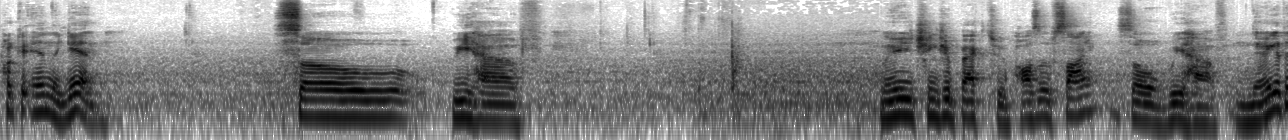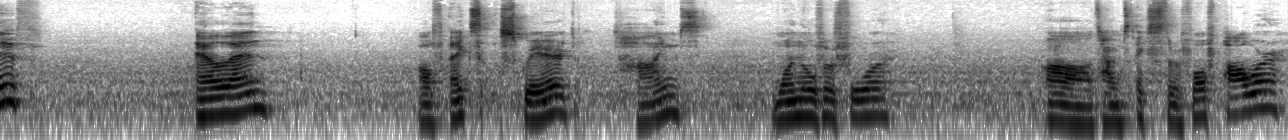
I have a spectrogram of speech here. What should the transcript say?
plug it in again. So we have let me change it back to positive sign. So we have negative ln of x squared times 1 over 4 uh, times x to the fourth power.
